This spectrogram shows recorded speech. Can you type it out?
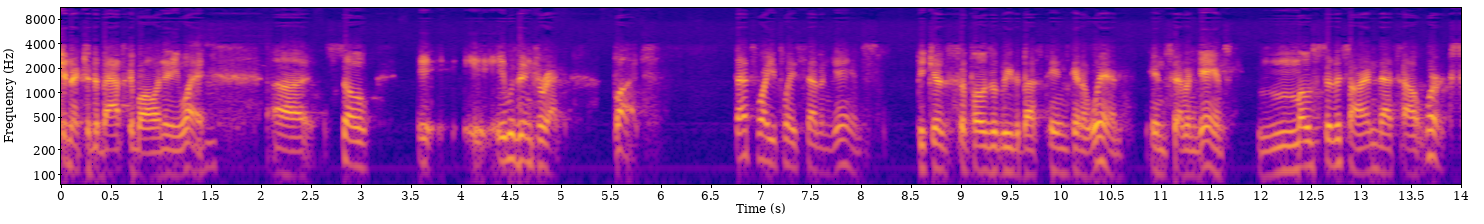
connected to basketball in any way. Mm-hmm. Uh, so it, it, it was incorrect. But that's why you play seven games, because supposedly the best team's going to win in seven games. Most of the time, that's how it works.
